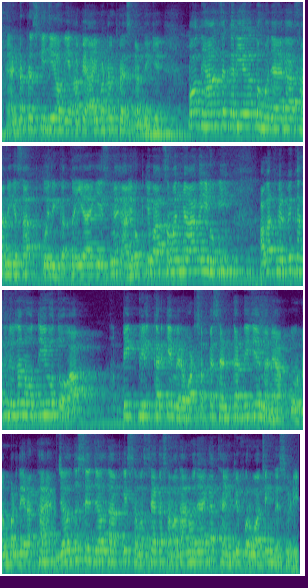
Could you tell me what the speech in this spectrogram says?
एंटर प्रेस कीजिए और यहाँ पे आई बटन प्रेस कर दीजिए। बहुत ध्यान से करिएगा तो हो जाएगा आसानी के साथ। कोई दिक्कत नहीं आएगी इसमें। आई होप की बात समझ में आ गई होगी। अगर फिर भी कंफ्यूजन होती हो तो आप पिक क्लिक करके मेरे व्हाट्सएप पे सेंड कर दीजिए, मैंने आपको नंबर दे रखा है। जल्द से जल्द आपकी समस्या का समाधान हो जाएगा। Thank you for watching this video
